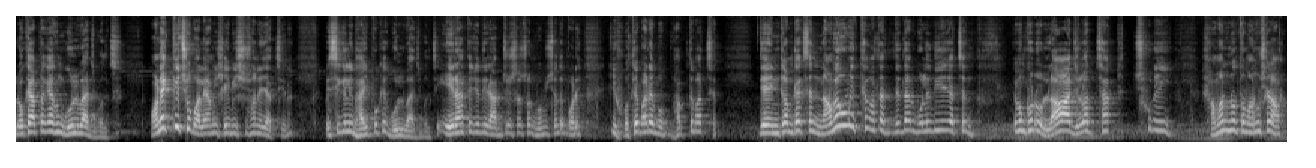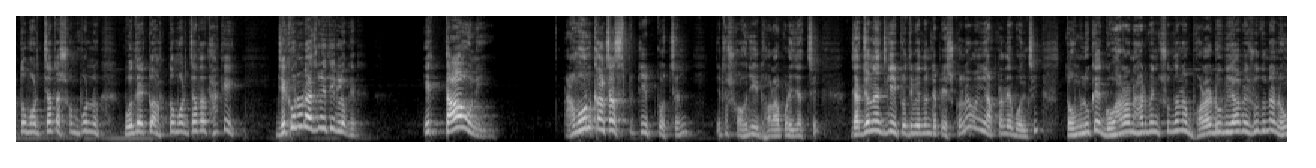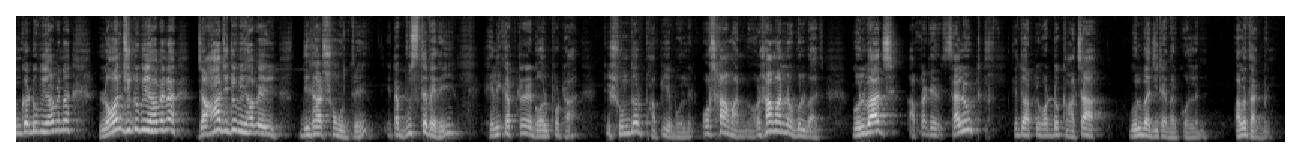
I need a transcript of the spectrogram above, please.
লোকে আপনাকে এখন গুলবাজ বলছে। অনেক কিছু বলে, আমি সেই বিশ্লেষণে যাচ্ছি না। বেসিক্যালি ভাইপোকে গুলবাজ বলছে। এর হাতে যদি রাজ্য শাসন ভবিষ্যতে পড়ে, কি হতে পারে ভাবতে পারছেন? যে ইনকাম ট্যাক্সের নামেও মিথ্যে কথা দেদার বলে দিয়ে যাচ্ছেন। এবং কোনো লাজ, লজ্জা কিচ্ছু নেই। সামান্য তো মানুষের আত্মমর্যাদা সম্পূর্ণ বোধে একটু আত্মমর্যাদা থাকে যে কোনো রাজনৈতিক লোকের। এর তাও নেই। এমন কাঁচা স্ক্রিপ্ট করছেন, যেটা সহজেই ধরা পড়ে যাচ্ছে। যার জন্য আজকে এই প্রতিবেদনটা পেশ করলাম। আমি আপনাদের বলছি, তমলুকে গোহারান হারবেন শুধু না, ভরা ডুবি হবে শুধু না, নৌকা ডুবি হবে না, লঞ্চ ডুবি হবে না, জাহাজ ডুবি হবে এই দীঘার সমুদ্রে। এটা বুঝতে পেরেই হেলিকপ্টারের গল্পটা কি সুন্দর ফাঁপিয়ে বললেন। অসামান্য অসামান্য গুলবাজ। গুলবাজ, আপনাকে স্যালুট, কিন্তু আপনি বড্ড কাঁচা গুলবাজিটা এবার করলেন। ভালো থাকবেন।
